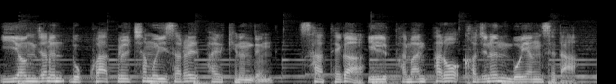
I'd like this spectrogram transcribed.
이영자는 녹화 불참 의사를 밝히는 등 사태가 일파만파로 커지는 모양새다.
